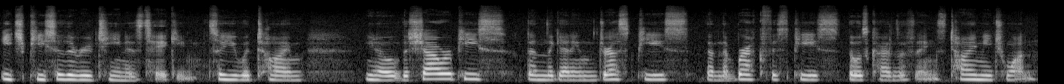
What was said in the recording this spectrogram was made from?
each piece of the routine is taking. So you would time, you know, the shower piece, then the getting dressed piece, then the breakfast piece, those kinds of things. Time each one.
